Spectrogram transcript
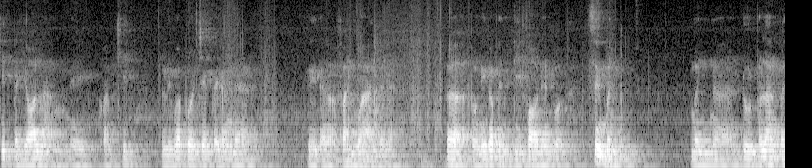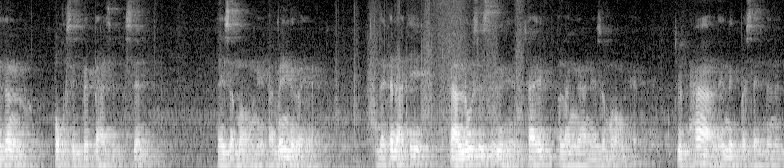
คิดไปย้อนหลังในความคิด หรือว่าโปรเจกต์ไปข้างหน้า คือฝันหวานไปแล้วก็ตรงนี้ก็เป็น default network ซึ่งมัน มันดูดพลังไปตั้ง 60หรือ80ในสมองเนี่ยทำให้เหนื่อย ในขณะที่การรู้ซื่อๆเนี่ยใช้พลังงานในสมองแค่จุดห้าหรือหนึ่งเปอร์เซ็นต์เท่านั้น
